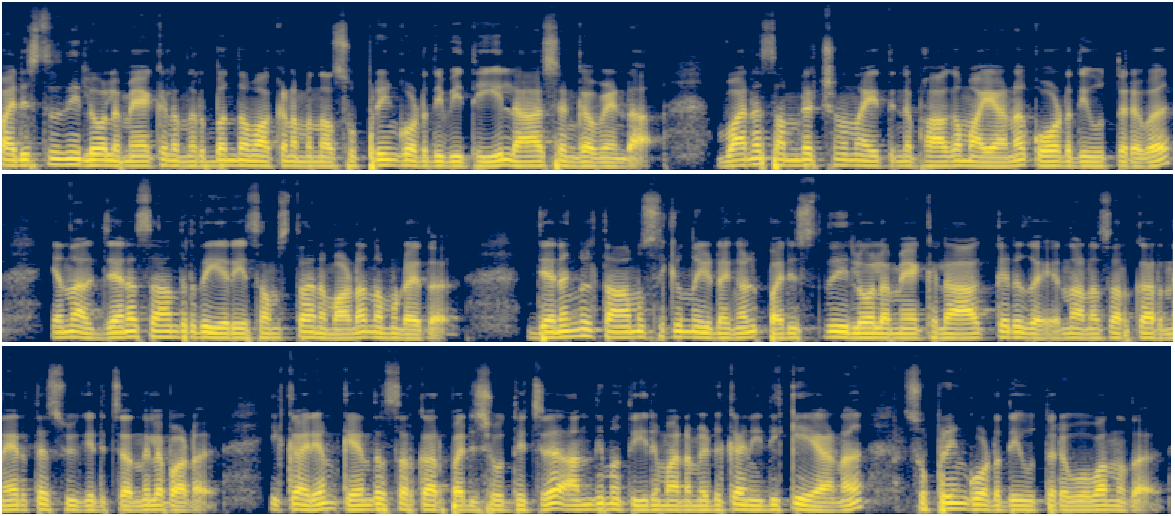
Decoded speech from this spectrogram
പരിസ്ഥിതി ലോല മേഖല നിർബന്ധമാക്കണമെന്ന സുപ്രീം കോടതി വിധിയിൽ ആശങ്ക വേണ്ട. വനസംരക്ഷണ നയത്തിന്റെ ഭാഗമായാണ് കോടതി ഉത്തരവ്. എന്നാൽ ജനസാന്ദ്രതയേറിയ സംസ്ഥാനമാണ് നമ്മുടേത്. ജനങ്ങൾ താമസിക്കുന്ന ഇടങ്ങൾ പരിസ്ഥിതി ലോല മേഖല ആക്കരുത് എന്നാണ് സർക്കാർ നേരത്തെ സ്വീകരിച്ച നിലപാട്. ഇക്കാര്യം കേന്ദ്ര സർക്കാർ പരിശോധിച്ച് അന്തിമ തീരുമാനം എടുക്കാനിരിക്കെയാണ് സുപ്രീം കോടതി ഉത്തരവ് വന്നത്.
